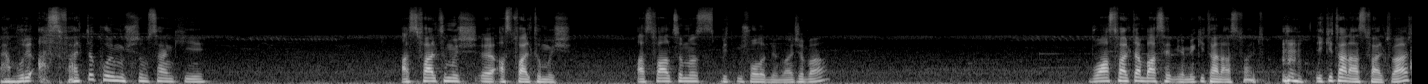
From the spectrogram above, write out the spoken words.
Ben buraya asfalt da koymuştum sanki. Asfaltımız, e, asfaltımız. Asfaltımız bitmiş olabilir mi acaba? Bu asfalttan bahsetmiyorum. İki tane asfalt. İki tane asfalt var.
